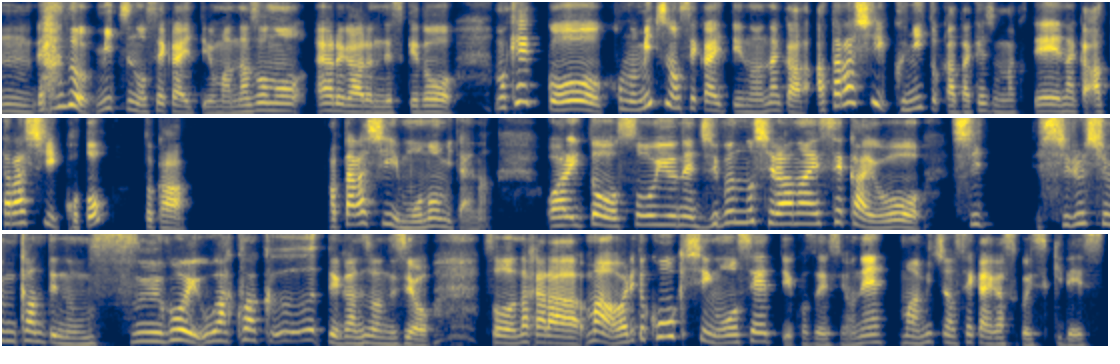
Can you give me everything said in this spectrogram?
うん。で、あの、未知の世界っていう、まあ、謎のあれがあるんですけど、まあ、結構、この未知の世界っていうのは、なんか、新しい国とかだけじゃなくて、なんか、新しいこととか、新しいものみたいな。割と、そういうね、自分の知らない世界を知っ知る瞬間っていうのもすごいワクワクって感じなんですよ。そう。だから、まあ割と好奇心旺盛っていうことですよね。まあ未知の世界がすごい好きです。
